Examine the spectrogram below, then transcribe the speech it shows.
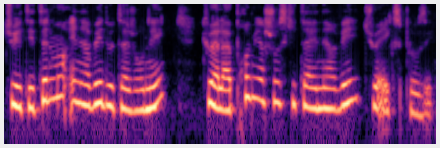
tu étais tellement énervé de ta journée que à la première chose qui t'a énervé, tu as explosé.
